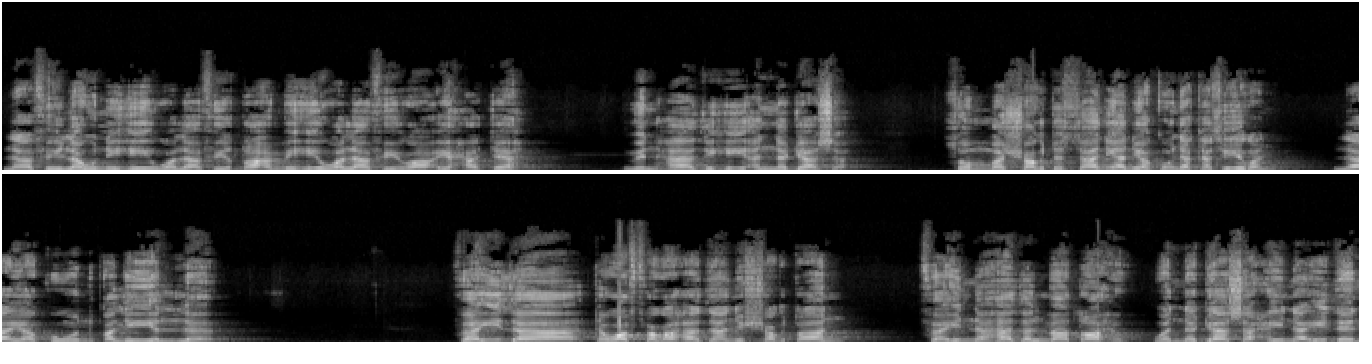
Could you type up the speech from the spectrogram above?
لا في لونه ولا في طعمه ولا في رائحته. من هذه النجاسة. ثم الشرط الثاني أن يكون كثيرا لا يكون قليل فإذا توفر هذان الشرطان فإن هذا الماء طاهر والنجاسة حينئذ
